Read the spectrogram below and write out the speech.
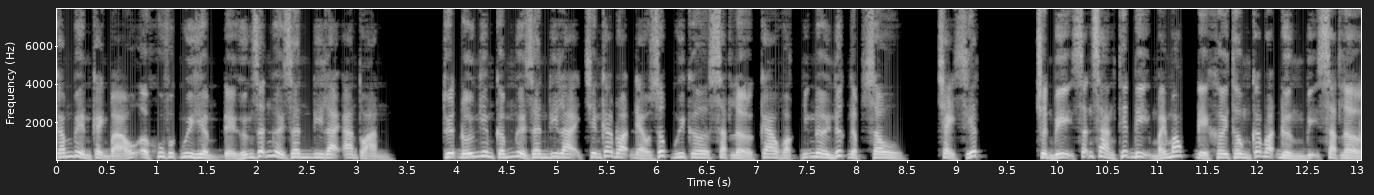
cắm biển cảnh báo ở khu vực nguy hiểm để hướng dẫn người dân đi lại an toàn. Tuyệt đối nghiêm cấm người dân đi lại trên các đoạn đèo dốc nguy cơ sạt lở cao hoặc những nơi nước ngập sâu, chảy xiết. Chuẩn bị sẵn sàng thiết bị máy móc để khơi thông các đoạn đường bị sạt lở,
